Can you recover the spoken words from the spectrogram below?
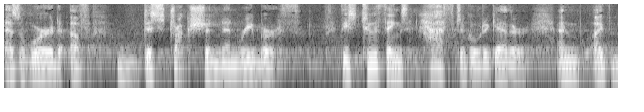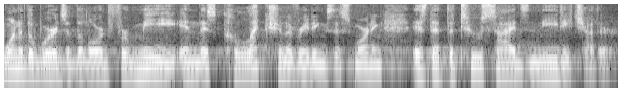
as a word of destruction and rebirth. These two things have to go together. And I, one of the words of the Lord for me in this collection of readings this morning is that the two sides need each other.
